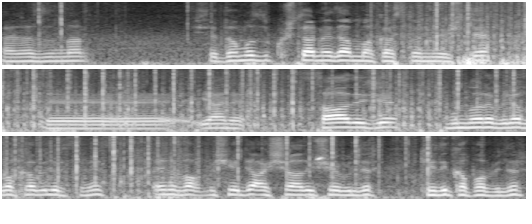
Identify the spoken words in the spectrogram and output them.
En azından işte damızlık kuşlar neden makaslanıyor işte. Ee, yani sadece bunlara bile bakabilirsiniz. En ufak bir şeyde aşağı düşebilir. Kedi kapabilir.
